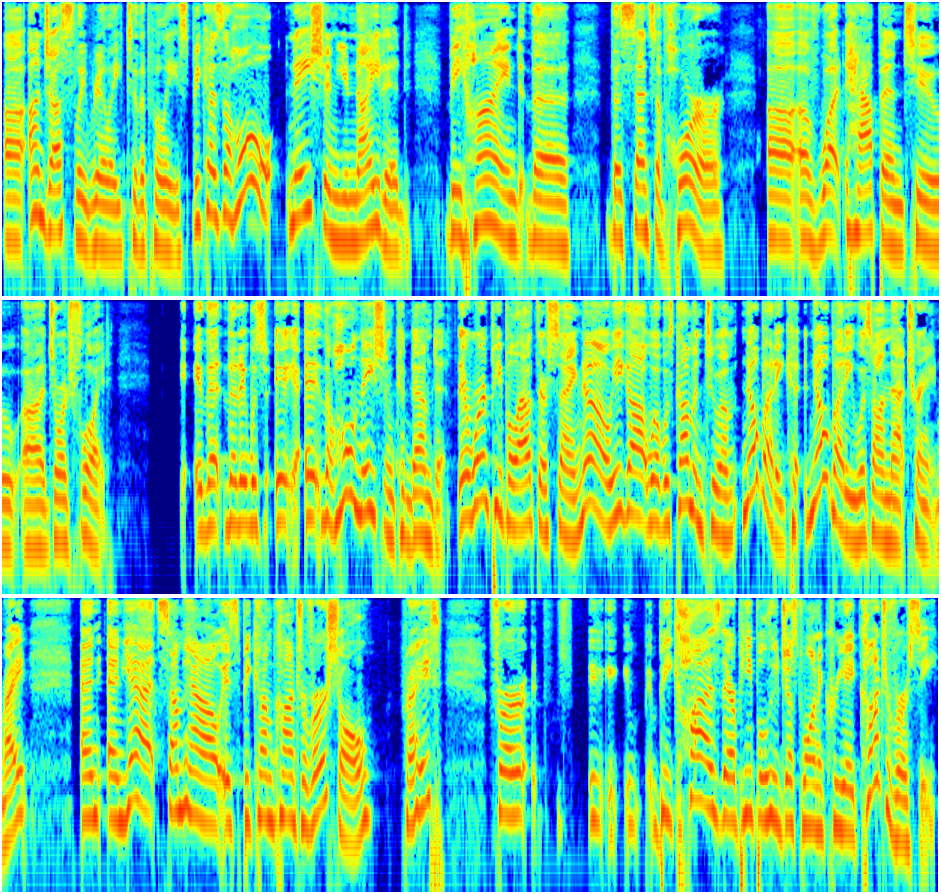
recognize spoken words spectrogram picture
uh, unjustly, really, to the police because the whole nation united behind the the sense of horror uh, of what happened to uh, George Floyd. Eh, that that it was it, it, the whole nation condemned it. There weren't people out there saying no, he got what was coming to him. Nobody nobody was on that train, right? And and yet somehow it's become controversial right? For because there are people who just want to create controversy.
